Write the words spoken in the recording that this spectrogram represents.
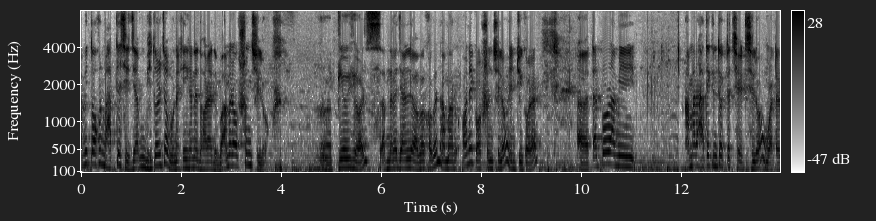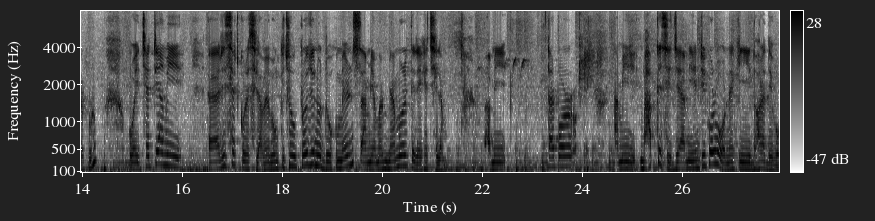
আমি তখন ভাবতেছি যে, আমি ভিতরে যাব নাকি এখানে ধরা দেবো? আমার অপশন ছিল। প্রিয় ভিউয়ার্স আপনারা জানলে অবাক হবেন, আমার অনেক অপশন ছিল এন্ট্রি করার। তারপর আমি আমার হাতে কিন্তু একটা ছেট ছিল ওয়াটারপ্রুফ ওই ছেটটি আমি রিসেট করেছিলাম এবং কিছু প্রয়োজনীয় ডকুমেন্টস আমি আমার মেমোরিতে রেখেছিলাম। আমি, তারপর আমি ভাবতেছি যে আমি এন্ট্রি করব নাকি ধরা দেব।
